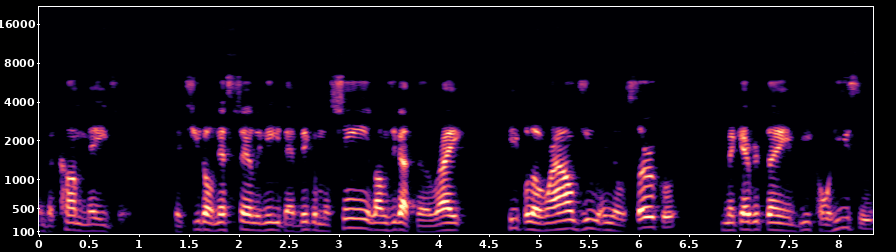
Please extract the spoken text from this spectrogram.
and become major. That you don't necessarily need that bigger machine as long as you got the right people around you in your circle to make everything be cohesive.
